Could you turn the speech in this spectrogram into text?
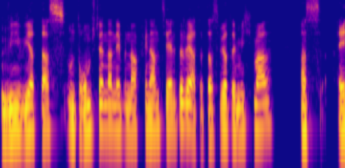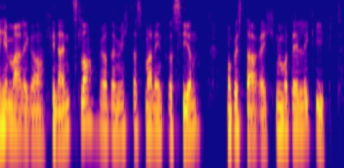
Wie wird das unter Umständen dann eben auch finanziell bewertet? Das würde mich mal als ehemaliger Finanzler, würde mich das mal interessieren, ob es da Rechenmodelle gibt.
